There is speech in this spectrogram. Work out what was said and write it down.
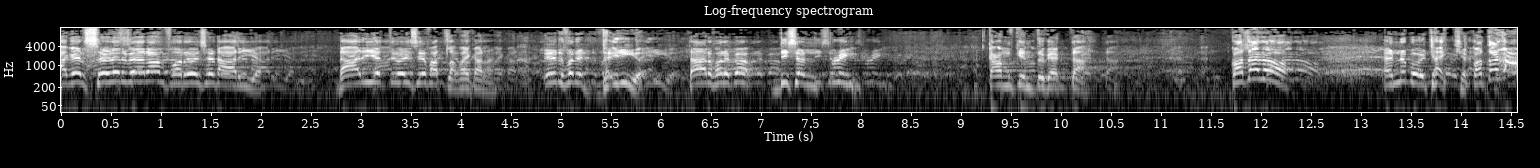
আগের ছেড়ের ব্যারাম, পরে হয়েছে হয়েছে পাতলা পায়খানা। এরপরে তারপরে ডিসেন্ট্রি কাম কিন্তু একটা। কথা গো এমনি বইটা ইচ্ছে। কথা গো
